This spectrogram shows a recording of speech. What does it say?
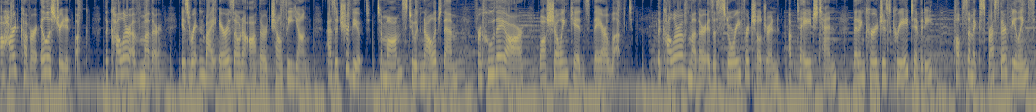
A hardcover illustrated book, The Color of Mother, is written by Arizona author Chelsea Young as a tribute to moms to acknowledge them for who they are while showing kids they are loved. The Color of Mother is a story for children up to age 10 that encourages creativity, helps them express their feelings,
